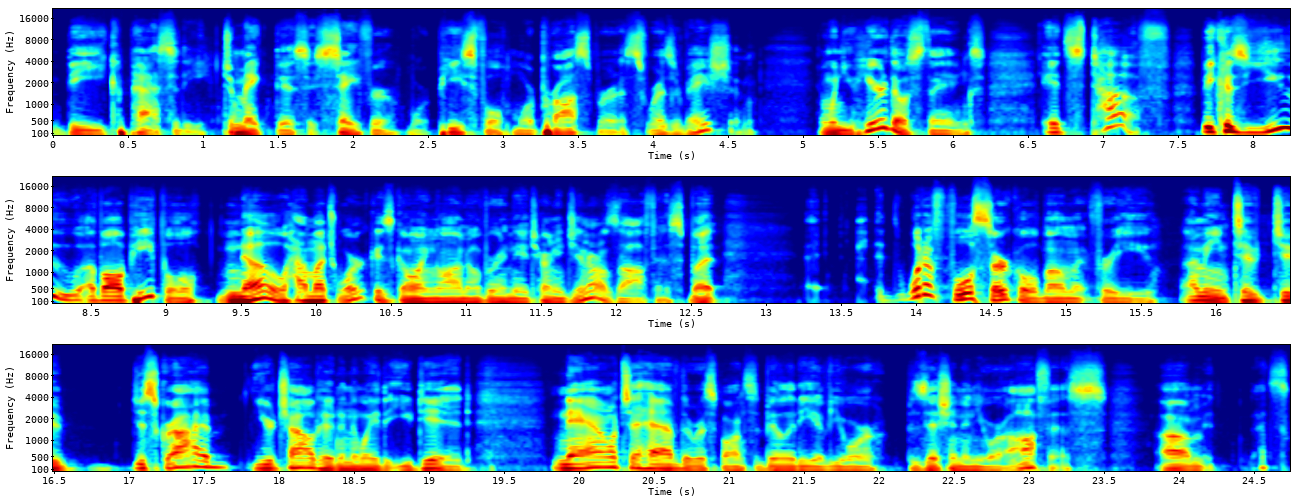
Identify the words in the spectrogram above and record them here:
the capacity to make this a safer, more peaceful, more prosperous reservation. And when you hear those things, it's tough because you, of all people, know how much work is going on over in the Attorney General's office. But uh, what a full circle moment for you. I mean, to to describe your childhood in the way that you did, now to have the responsibility of your position in your office. Um, that's,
